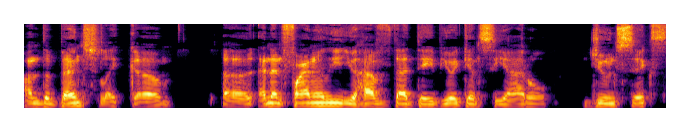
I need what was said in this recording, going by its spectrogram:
on the bench. Like um, uh, and then finally you have that debut against Seattle, June 6th.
